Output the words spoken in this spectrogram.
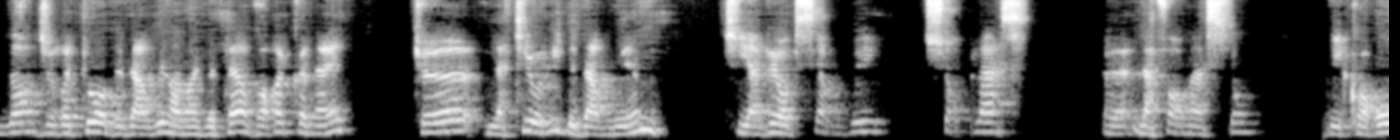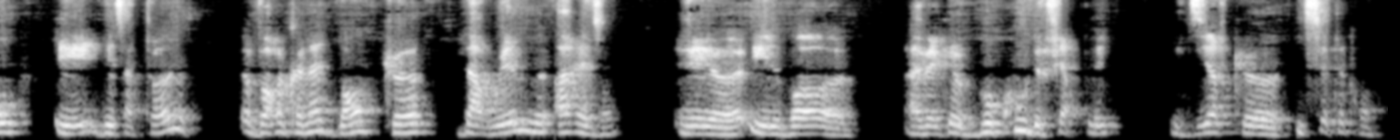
lors du retour de Darwin en Angleterre, va reconnaître que la théorie de Darwin qui avait observé sur place euh, la formation des coraux et des atolls, va reconnaître donc que Darwin a raison et euh, il va, euh, avec beaucoup de fair play, dire qu'il s'était trompé.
